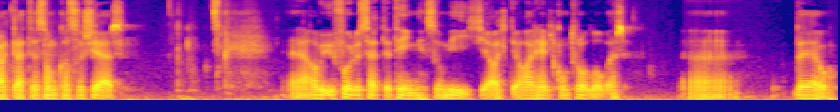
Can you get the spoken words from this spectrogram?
alt ettersom hva som skjer eh, av uforutsette ting som vi ikke alltid har helt kontroll over. Eh, det er jo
